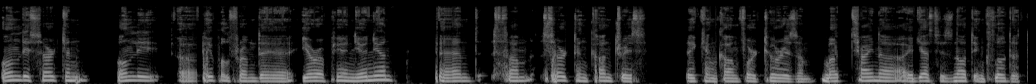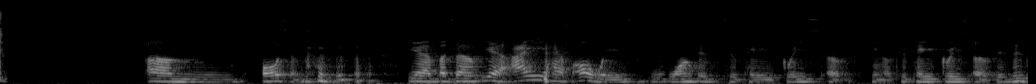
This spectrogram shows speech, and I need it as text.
only certain, only uh, people from the European Union and some certain countries they can come for tourism. But China, I guess, is not included. Um, awesome. Yeah, but um, yeah, I have always wanted to pay Greece a, you know, to pay Greece a visit,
